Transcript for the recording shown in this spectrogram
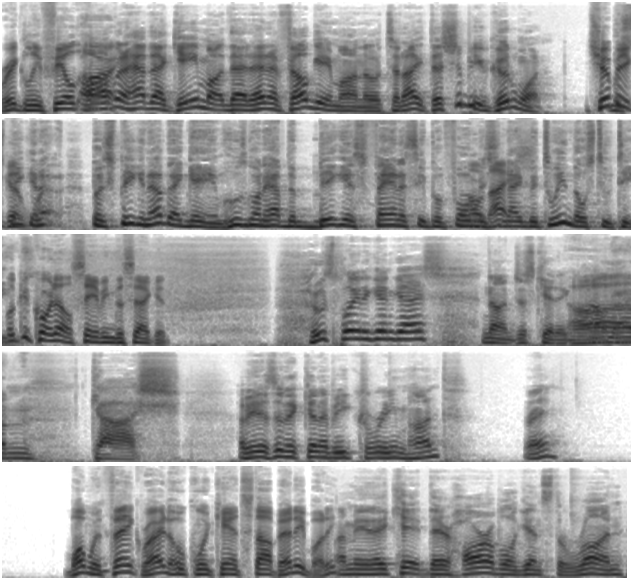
Wrigley Field. Oh, All I'm right. going to have that game on that NFL game on though tonight. That should be a good one. Should be but a good speaking one. Of, but speaking of that game, who's going to have the biggest fantasy performance Oh, nice. tonight between those two teams? Look at Kordell saving the second. Who's playing again, guys? No, I'm just kidding. um, gosh, I mean, isn't it going to be Kareem Hunt? Right? One would think, right? Oakland can't stop anybody. I mean, they can't. They're horrible against the run.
